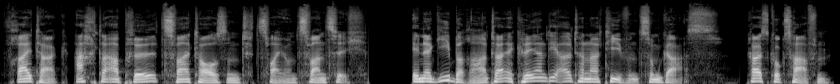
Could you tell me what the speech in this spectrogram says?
Freitag, 8. April 2022. Energieberater erklären die Alternativen zum Gas. Kreis Cuxhaven.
